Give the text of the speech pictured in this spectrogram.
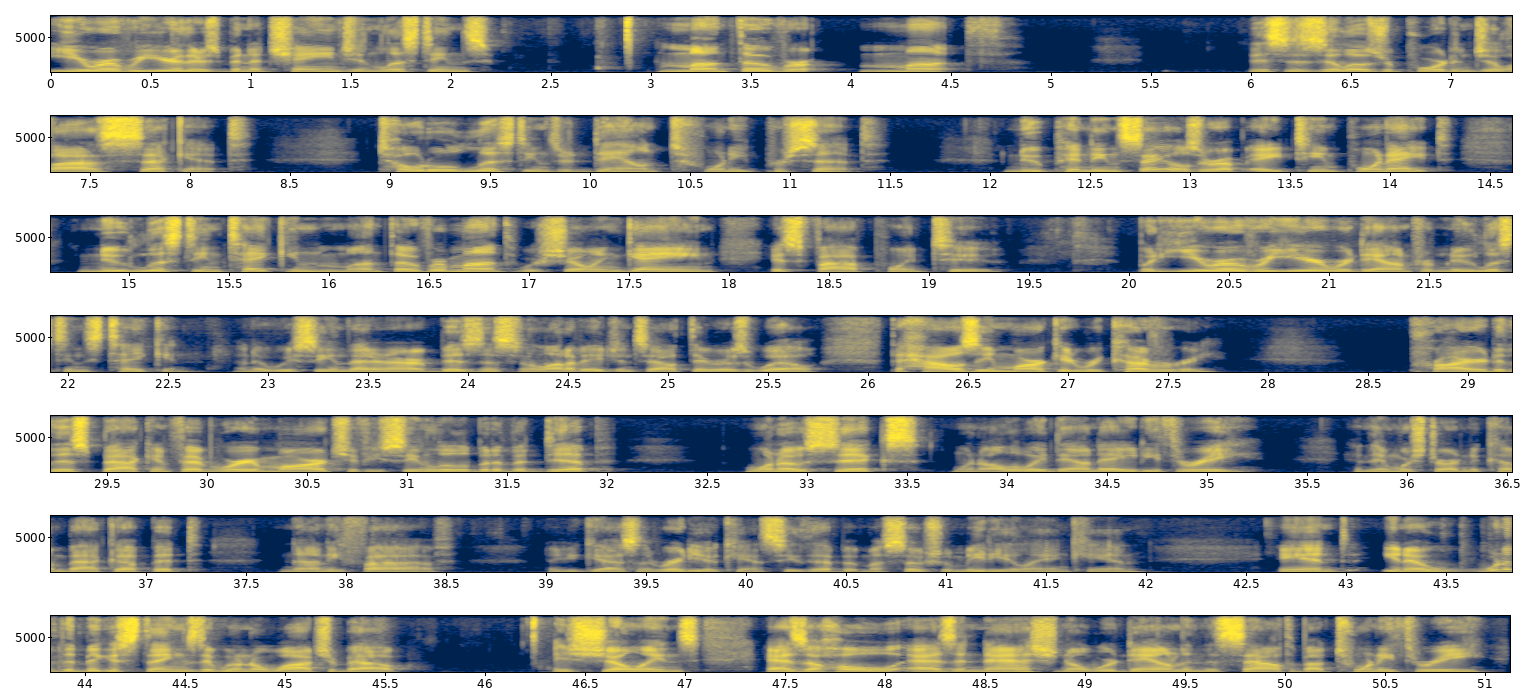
year over year, there's been a change in listings. Month over month, this is Zillow's report in July 2nd. Total listings are down 20%. New pending sales are up 18.8. New listing taken month over month, we're showing gain is 5.2. But year over year, we're down from new listings taken. I know we're seeing that in our business and a lot of agents out there as well. The housing market recovery. Prior to this, back in February, March, if you've seen a little bit of a dip, 106 went all the way down to 83. And then we're starting to come back up at 95. Now, you guys on the radio can't see that, but my social media land can. And, you know, one of the biggest things that we want to watch about is showings as a whole, as a national, we're down in the South about 23%.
